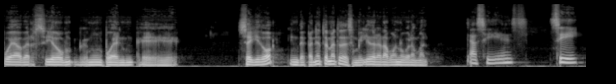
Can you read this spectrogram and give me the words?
fue haber sido un, buen eh, seguidor, independientemente de si mi líder era bueno o era mal. Así es, sí.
